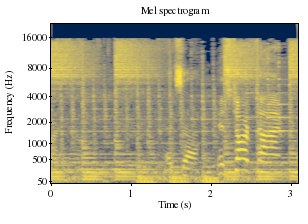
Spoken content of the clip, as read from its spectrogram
Know, it's uh, it's tarp time.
